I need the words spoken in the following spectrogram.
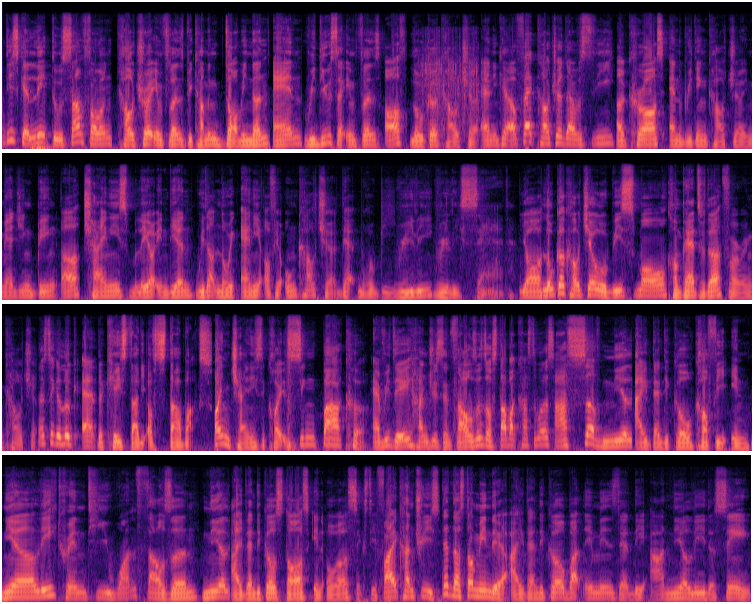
This can lead to some foreign cultural influence becoming dominant and reduce the influence of local culture and it can affect cultural diversity across and within culture. Imagine being a Chinese, Malay or Indian without knowing any of your own culture. That will be really, really sad. Your local culture will be small compared to the foreign culture. Let's take a look at the case study of Starbucks. Or in Chinese, they call it 星巴克. Every day, hundreds and thousands of Starbucks customers are served nearly identical coffee in nearly 21,000 nearly identical stores in over 65 countries. That does not mean they are identical, but it means that they are nearly the same.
